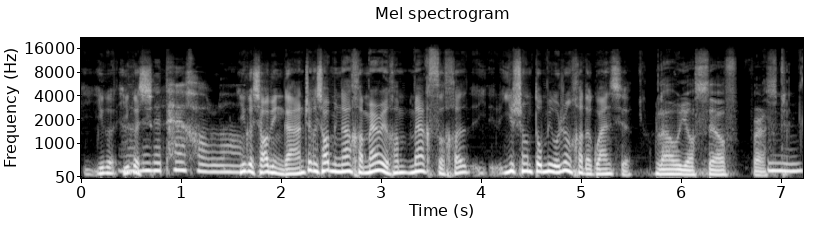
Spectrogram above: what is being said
一个一个啊那个太好了，一个小饼干，这个小饼干和 Mary 和 Max 和医生都没有任何的关系。Love yourself first。嗯，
